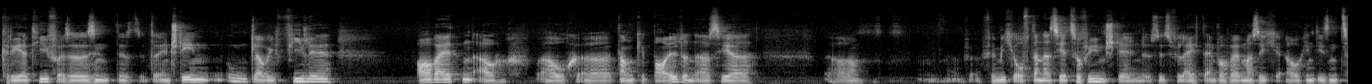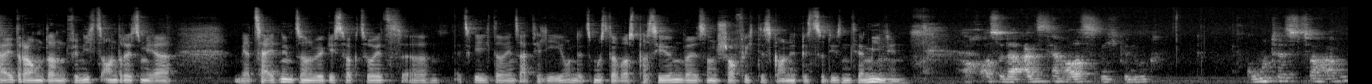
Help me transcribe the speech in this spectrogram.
kreativ, also da, sind, da entstehen unglaublich viele Arbeiten, auch, auch äh, dann geballt und auch sehr, ja, für mich oft dann auch sehr zufriedenstellend. Das ist vielleicht einfach, weil man sich auch in diesem Zeitraum dann für nichts anderes mehr, mehr Zeit nimmt, sondern wirklich sagt, so jetzt, äh, jetzt gehe ich da ins Atelier und jetzt muss da was passieren, weil sonst schaffe ich das gar nicht bis zu diesem Termin hin. Auch aus so der Angst heraus, nicht genug Gutes zu haben?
